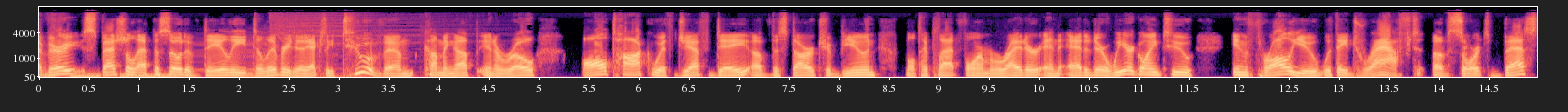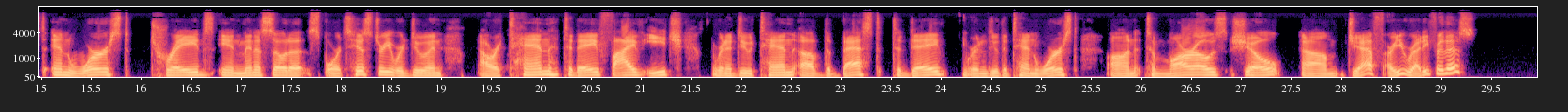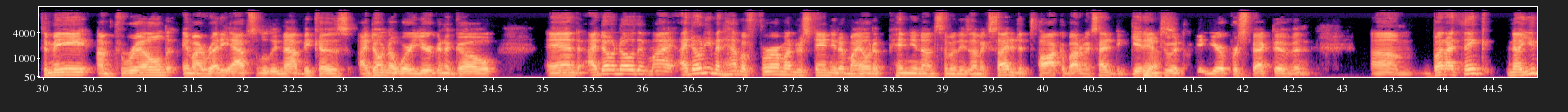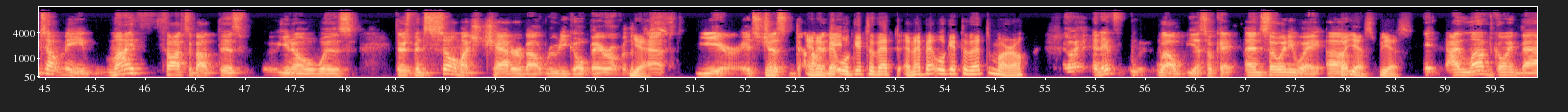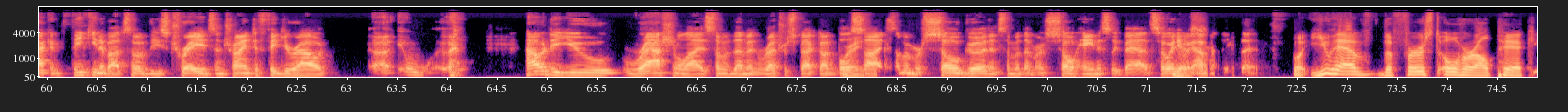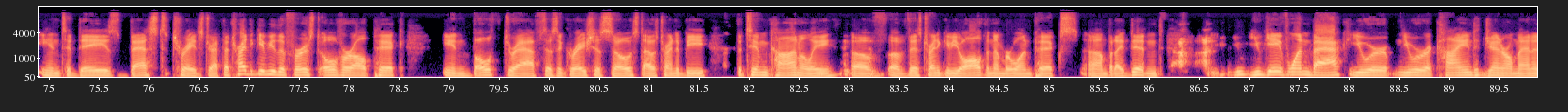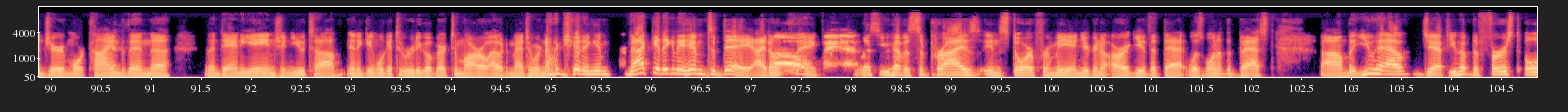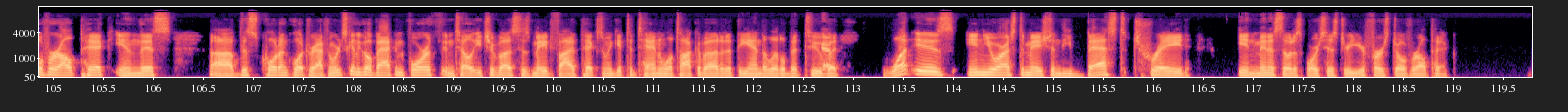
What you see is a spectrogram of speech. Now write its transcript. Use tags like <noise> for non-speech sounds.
A very special episode of Daily Delivery today. Actually, two of them coming up in a row. All talk with Jeff Day of the Star Tribune, multi platform writer and editor. We are going to enthrall you with a draft of sorts, best and worst trades in Minnesota sports history. We're doing our 10 today, five each. We're going to do 10 of the best today. We're going to do the 10 worst on tomorrow's show. Um, Jeff, are you ready for this? To me, I'm thrilled. Am I ready? Absolutely not, because I don't know where you're going to go. And I don't know that my, I don't even have a firm understanding of my own opinion on some of these. I'm excited to talk about. It. I'm excited to get yes. into it, to get your perspective. And, um, but I think now you tell me my thoughts about this, you know, was there's been so much chatter about Rudy Gobert over the yes. past year. It's just, and, and I bet we'll get to that. And I bet we'll get to that tomorrow. And if, well, yes, okay. And so anyway, um, but yes, yes, it, I loved going back and thinking about some of these trades and trying to figure out, uh, <laughs> how do you rationalize some of them in retrospect on both right. sides? Some of them are so good and some of them are so heinously bad. So anyway, yes. I'm really excited. Well, you have the first overall pick in today's best trades draft. I tried to give you the first overall pick in both drafts as a gracious host. I was trying to be the Tim Connelly of <laughs> of this, trying to give you all the number one picks, um, but I didn't. You you gave one back. You were you were a kind general manager, more kind than uh, than Danny Ainge in Utah. And again, we'll get to Rudy Gobert tomorrow. I would imagine we're not <laughs> getting him, not getting to him today. I don't oh, think, man. unless you have a surprise in store for me, and you're going to argue that that was one of the best. Um, but you have Jeff, you have the first overall pick in this. Uh, this quote unquote draft. And we're just going to go back and forth until each of us has made five picks and we get to 10. And we'll talk about it at the end a little bit too. But what is, in your estimation, the best trade in Minnesota sports history, your first overall pick?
